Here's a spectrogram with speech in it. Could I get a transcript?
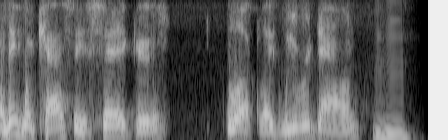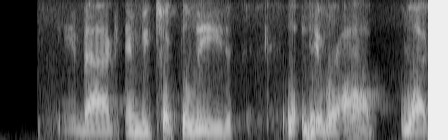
I think what Cassidy's saying is, look, like we were down, mm-hmm. came back, and we took the lead. They were up what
